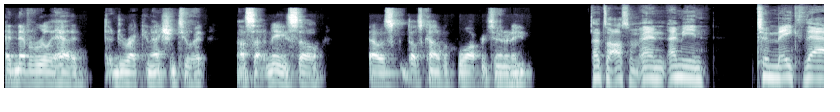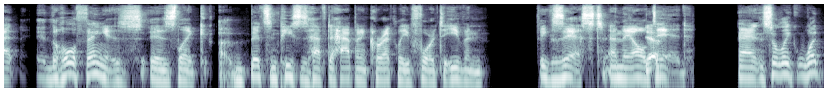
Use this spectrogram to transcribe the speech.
had never really had a, a direct connection to it outside of me. So that was that was kind of a cool opportunity. That's awesome. And I mean, to make that the whole thing is is like uh, bits and pieces have to happen correctly for it to even exist, and they all Yeah. did. And so, like, what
